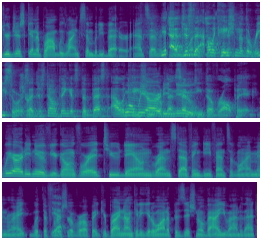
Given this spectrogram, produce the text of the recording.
you're just going to probably like somebody better at 17. Yeah, just the allocation of the resource. Sure. I just don't think it's the best allocation well, we already of that knew, 17th overall pick. We already knew if you're going for a two down run stuffing defensive lineman, right, with the first yeah. overall pick, you're probably not going to get a lot of positional value out of that.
